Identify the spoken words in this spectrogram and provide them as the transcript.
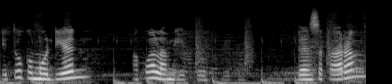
itu kemudian aku alami itu gitu. Dan sekarang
